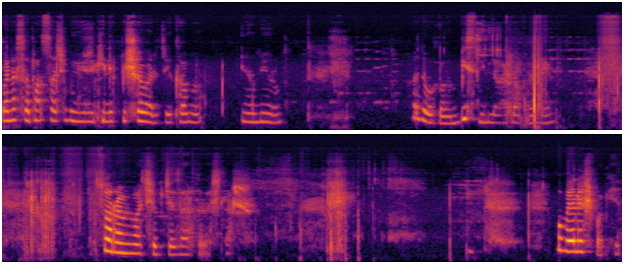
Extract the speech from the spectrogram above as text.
bana sapan saçma 102'lik bir şey verecek ama inanıyorum. Hadi bakalım. Bismillahirrahmanirrahim. Sonra bir maç yapacağız arkadaşlar. Bu beleş paket.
